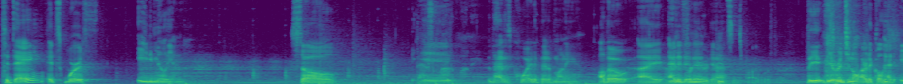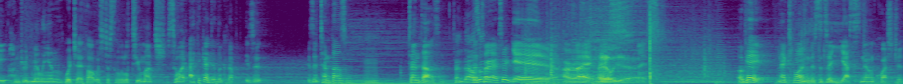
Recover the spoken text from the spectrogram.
today, it's worth 80 million. So that's it, a lot of money. That is quite a bit of money. Although I, I edited mean, for New York it. Yeah. Pizza, it's probably worth it. The, the original article had 800 million, which I thought was just a little too much. So I, I think I did look it up. Is it is it 10,000? Mm. 10,000. 10,000? That's our answer? Yeah. All right. Nice. Hell yeah. Nice. Okay, next one. This is a yes-no question.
